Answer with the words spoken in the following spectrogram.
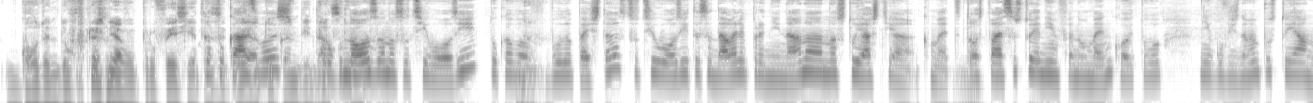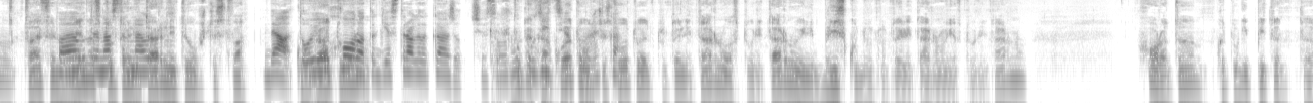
годен да упражнява професията, Като за която кандидатства. прогноза на социолози, тук в Да. Будапеща, социолозите са давали преднина на настоящия кмет. Да. Тоест това е също един феномен, който ние го виждаме постоянно. Това е Това е феномен една в страна тоталитарните общества. Да, той и Когато- хората ги е страх да кажат, че са от Точно така, опозицията. когато нали обществото е тоталитарно, авторитарно или близко до тоталитарно и авторитарно, хората, като ги питат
